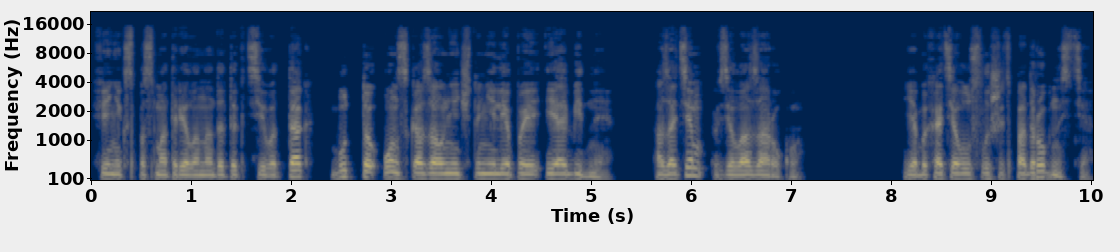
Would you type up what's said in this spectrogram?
Феникс посмотрела на детектива так, будто он сказал нечто нелепое и обидное, а затем взяла за руку. Я бы хотела услышать подробности.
